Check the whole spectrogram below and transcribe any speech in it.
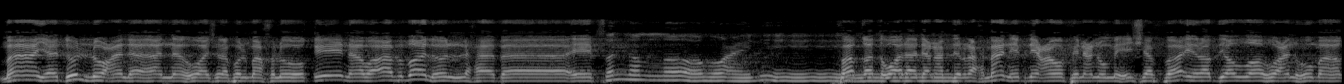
ما يدل على أنه أشرف المخلوقين وأفضل الحبائب. صلى الله عليه. فقد ورد عن عبد الرحمن بن عوف عن أمه الشفاء رضي الله عنهما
